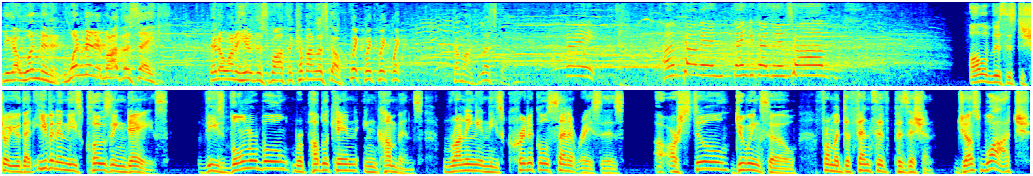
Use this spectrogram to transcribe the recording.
You got one minute. One minute, Martha's sake. They don't want to hear this, Martha. Come on, let's go. Quick, quick, quick, quick. Come on, let's go. All right. I'm coming. Thank you, President Trump. All of this is to show you that even in these closing days, these vulnerable Republican incumbents running in these critical Senate races Uh, are still doing so from a defensive position. Just watch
